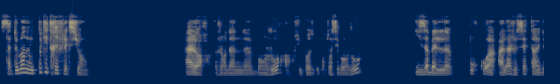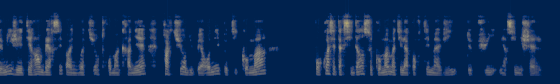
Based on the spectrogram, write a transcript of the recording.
ça demande une petite réflexion. Alors, Jordan, bonjour. Je suppose que pour toi c'est bonjour. Isabelle, pourquoi à l'âge de 7 ans et demi j'ai été renversé par une voiture, trauma crânien, fracture du péroné, petit coma. Pourquoi cet accident, ce coma m'a-t-il apporté ma vie depuis? Merci Michel.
